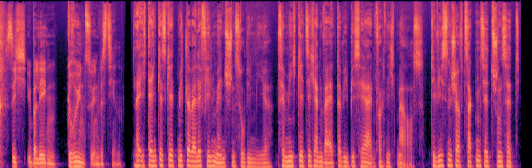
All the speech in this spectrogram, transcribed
sich überlegen, grün zu investieren? Na, ich denke, es geht mittlerweile vielen Menschen so wie mir. Für mich geht sich ein weiter wie bisher einfach nicht mehr aus. Die Wissenschaft sagt uns jetzt schon seit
